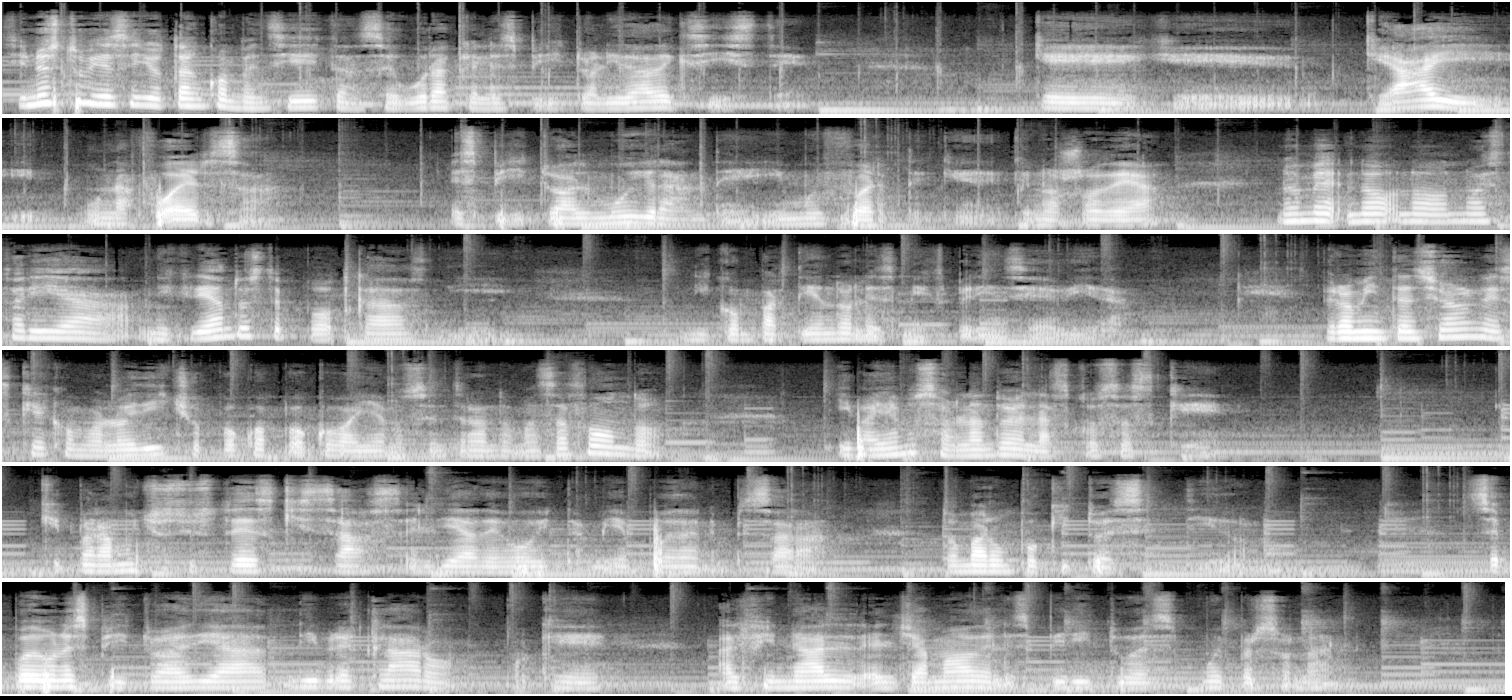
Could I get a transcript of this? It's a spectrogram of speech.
si no estuviese yo tan convencida y tan segura que la espiritualidad existe, que, que, hay una fuerza espiritual muy grande y muy fuerte que, nos rodea, no, me, no, no, no, estaría ni creando este podcast ni, ni compartiéndoles mi experiencia de vida. Pero mi intención es que, como lo he dicho, poco a poco vayamos entrando más a fondo y vayamos hablando de las cosas que, que para muchos de ustedes quizás el día de hoy también puedan empezar a tomar un poquito de sentido. Se puede una espiritualidad libre, claro, porque al final el llamado del espíritu es muy personal,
